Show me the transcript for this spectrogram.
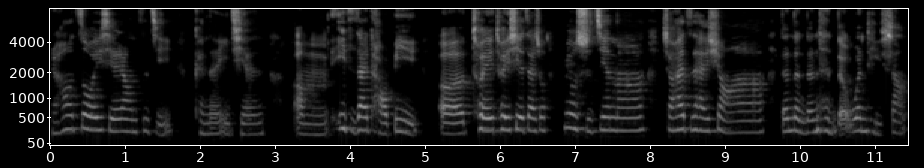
然后做一些让自己可能以前嗯一直在逃避。呃，推推卸在说没有时间呐、小孩子还小啊，等等等等的问题上。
